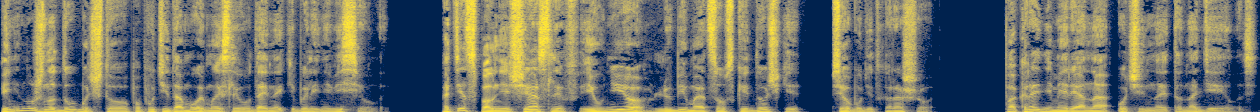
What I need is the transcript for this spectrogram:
И не нужно думать, что по пути домой мысли у Дайнеки были невеселые. Отец вполне счастлив, и у нее, любимой отцовской дочки, все будет хорошо. По крайней мере, она очень на это надеялась.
